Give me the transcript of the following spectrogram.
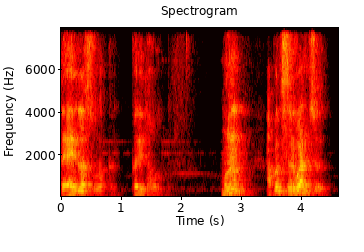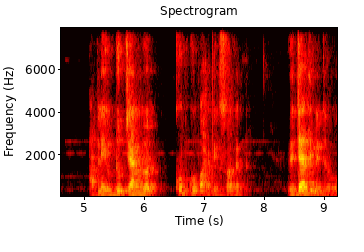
तयारीला सुरुवात कर करीत आहोत. म्हणून आपण सर्वांचं आपल्या यूट्यूब चॅनलवर खूप खूप हार्दिक स्वागत. विद्यार्थी मित्र हो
